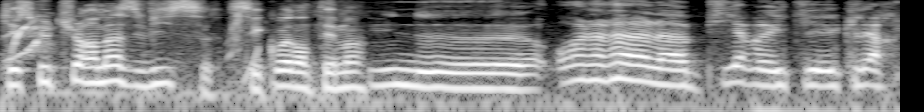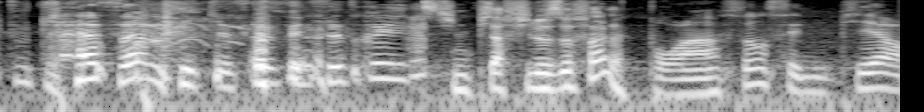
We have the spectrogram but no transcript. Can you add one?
Qu'est-ce que tu ramasses, Vice? C'est quoi dans tes mains? Une. euh, Oh là là, la pierre qui éclaire toute la salle. Mais qu'est-ce que c'est que ce truc? C'est une pierre philosophale? Pour l'instant, c'est une pierre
